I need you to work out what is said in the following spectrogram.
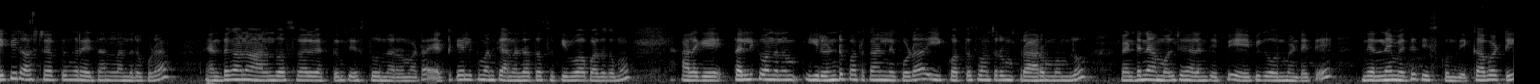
ఏపీ రాష్ట్ర వ్యాప్తంగా రైతన్నులందరూ కూడా ఎంతగానో ఆనందోత్సవాలు వ్యక్తం చేస్తూ ఉన్నారనమాట ఎట్టకేళ్ళకి మనకి అన్నదాత సుఖీభావ పథకము అలాగే తల్లికి వందనం ఈ రెండు పథకాలని కూడా ఈ కొత్త సంవత్సరం ప్రారంభంలో వెంటనే అమలు చేయాలని చెప్పి ఏపీ గవర్నమెంట్ అయితే నిర్ణయం అయితే తీసుకుంది. కాబట్టి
